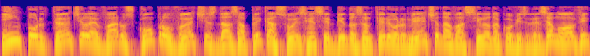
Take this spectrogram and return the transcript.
Importante levar os comprovantes das aplicações recebidas anteriormente da vacina da Covid-19,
